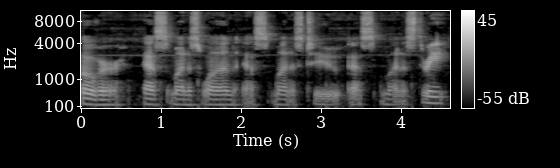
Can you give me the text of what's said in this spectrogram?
over s minus 1, s minus 2, s minus 3.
